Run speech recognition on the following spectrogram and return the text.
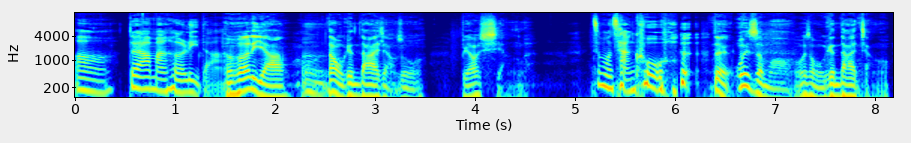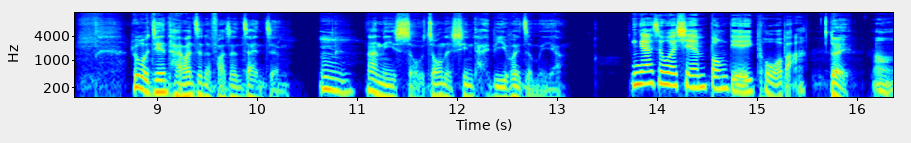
嗯，对啊，蛮合理的，啊，很合理啊。嗯，但我跟大家讲说，不要想了，这么残酷。对，为什么？为什么？我跟大家讲哦，如果今天台湾真的发生战争，嗯，那你手中的新台币会怎么样？应该是会先崩跌一波吧。对，嗯，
